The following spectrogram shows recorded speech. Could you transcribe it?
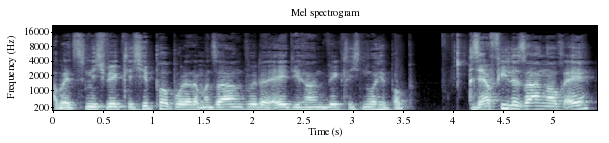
Aber jetzt nicht wirklich Hip-Hop oder dass man sagen würde, ey, die hören wirklich nur Hip-Hop. Sehr viele sagen auch, ey,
